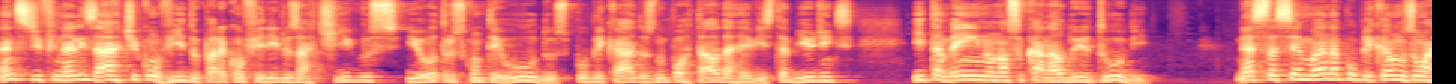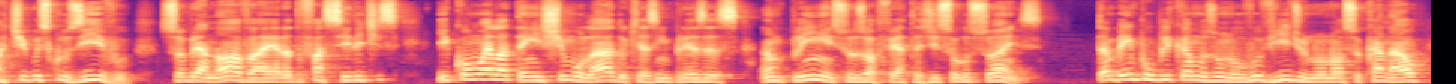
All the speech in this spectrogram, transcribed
Antes de finalizar, te convido para conferir os artigos e outros conteúdos publicados no portal da revista Buildings e também no nosso canal do YouTube. Nesta semana publicamos um artigo exclusivo sobre a nova era do Facilities e como ela tem estimulado que as empresas ampliem suas ofertas de soluções. Também publicamos um novo vídeo no nosso canal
